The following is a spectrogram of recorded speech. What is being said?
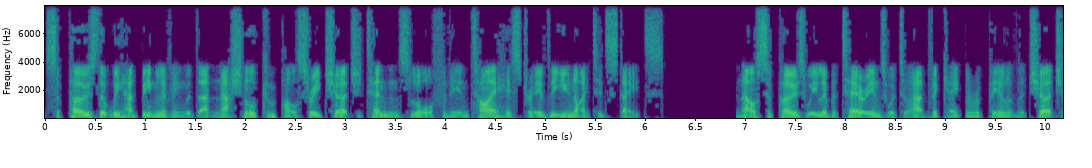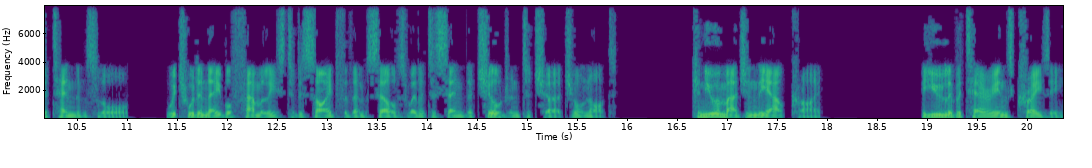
Suppose that we had been living with that national compulsory church attendance law for the entire history of the United States. Now suppose we libertarians were to advocate the repeal of the church attendance law, which would enable families to decide for themselves whether to send their children to church or not. Can you imagine the outcry? Are you libertarians crazy?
